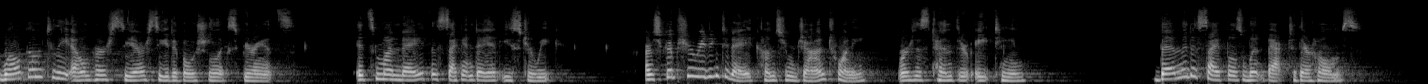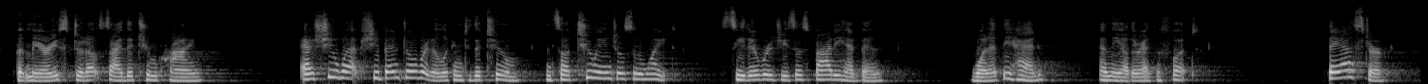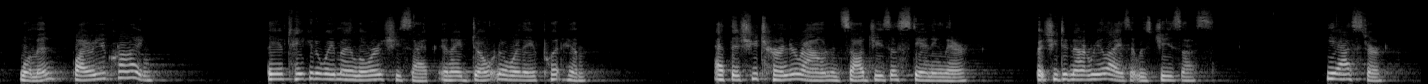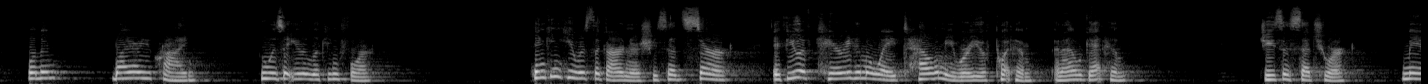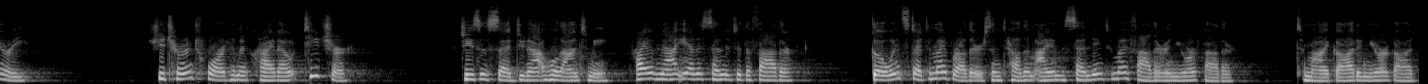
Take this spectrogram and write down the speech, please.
Welcome to the Elmhurst CRC devotional experience. It's Monday, the second day of Easter week. Our scripture reading today comes from John 20, verses 10 through 18. Then the disciples went back to their homes, but Mary stood outside the tomb crying. As she wept, she bent over to look into the tomb and saw two angels in white seated where Jesus' body had been, one at the head and the other at the foot. They asked her, Woman, why are you crying? They have taken away my Lord, she said, and I don't know where they have put him. At this, she turned around and saw Jesus standing there, but she did not realize it was Jesus. He asked her, Woman, why are you crying? Who is it you're looking for? Thinking he was the gardener, she said, Sir, if you have carried him away, tell me where you have put him, and I will get him. Jesus said to her, Mary. She turned toward him and cried out, Teacher. Jesus said, Do not hold on to me, for I have not yet ascended to the Father. Go instead to my brothers and tell them I am ascending to my Father and your Father, to my God and your God.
